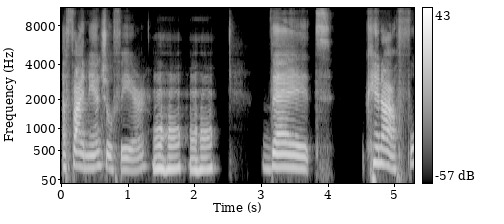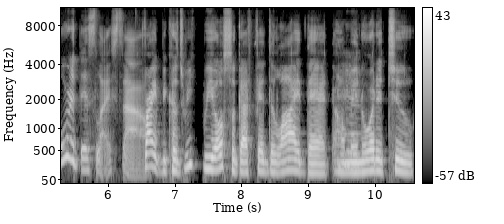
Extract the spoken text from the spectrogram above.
a financial fear mm-hmm, hmm that can I afford this lifestyle? Right. Because we we also got fed the lie that um, Mhm. in order to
